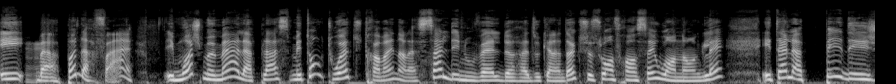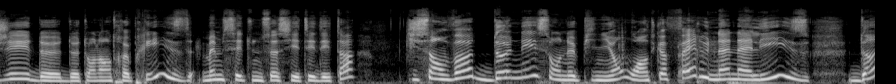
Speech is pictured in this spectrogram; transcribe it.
Et, mhm. ben, pas d'affaires. Et moi, je me mets à la place. Mettons que toi, tu travailles dans la salle des nouvelles de Radio-Canada, que ce soit en français ou en anglais, et t'as la PDG de, de ton entreprise, même si c'est une société d'État, qui s'en va donner son opinion ou en tout cas faire une analyse d'un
